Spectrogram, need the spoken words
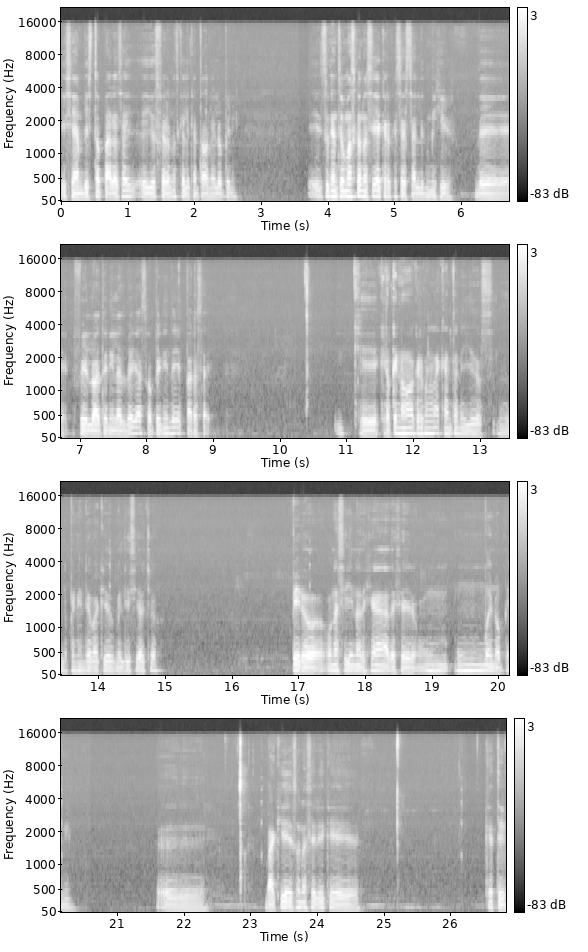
y se han visto Parasite, ellos fueron los que le cantaban el opening. Y su canción más conocida creo que es esta, Let Me Hear, de Phil Batten en Las Vegas, opening de Parasite. Que creo que no, creo que no la cantan ellos, el opening de Baki 2018. Pero aún así no deja de ser un, un buen opening. Eh, es una serie que, que, te,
